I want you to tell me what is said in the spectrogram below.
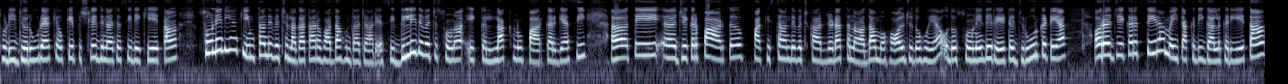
ਥੋੜੀ ਜ਼ਰੂਰ ਹੈ ਕਿਉਂਕਿ ਪਿਛਲੇ ਦਿਨਾਂ 'ਚ ਅਸੀਂ ਦੇਖੀਏ ਤਾਂ ਸੋਨੇ ਦੀਆਂ ਕੀਮਤਾਂ ਦੇ ਵਿੱਚ ਲਗਾਤਾਰ ਵਾਧਾ ਹੁੰਦਾ ਜਾ ਰਿਹਾ ਸੀ। ਦਿੱਲੀ ਦੇ ਵਿੱਚ ਸੋਨਾ 1 ਲੱਖ ਨੂੰ ਪਾਰ ਕਰ ਗਿਆ ਸੀ। ਅ, ਤੇ ਜੇਕਰ ਭਾਰਤ ਪਾਕਿਸਤਾਨ ਦੇ ਵਿਚਕਾਰ ਜਿਹੜਾ ਤਣਾਅ ਦਾ ਮਾਹੌਲ ਜਦੋਂ ਹੋਇਆ ਉਦੋਂ ਸੋਨੇ ਦੇ ਰੇਟ ਜ਼ਰੂਰ ਘਟਿਆ। ਔਰ ਜੇਕਰ 13 ਮਈ ਤੱਕ ਦੀ ਗੱਲ ਕਰੀਏ ਤਾਂ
